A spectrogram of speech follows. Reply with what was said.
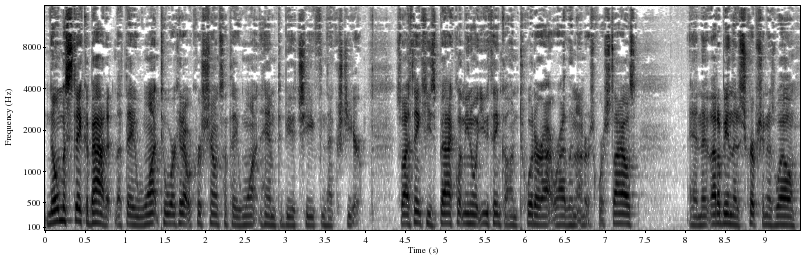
no mistake about it that they want to work it out with Chris Jones, that they want him to be a chief next year. So I think he's back. Let me know what you think on Twitter at Rylan underscore Stiles and that'll be in the description as well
